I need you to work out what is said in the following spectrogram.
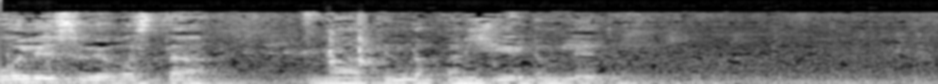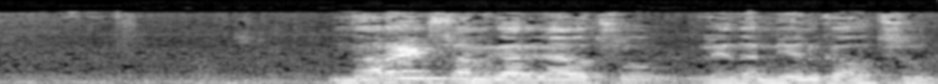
పోలీసు వ్యవస్థ మా కింద పనిచేయటం లేదు. నారాయణ స్వామి గారు కావచ్చు లేదా నేను కావచ్చు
